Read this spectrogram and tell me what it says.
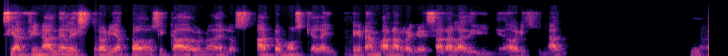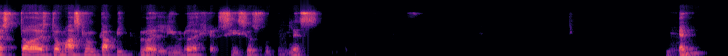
si al final de la historia todos y cada uno de los átomos que la integran van a regresar a la divinidad original? ¿No es todo esto más que un capítulo del libro de ejercicios futiles? Bien,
